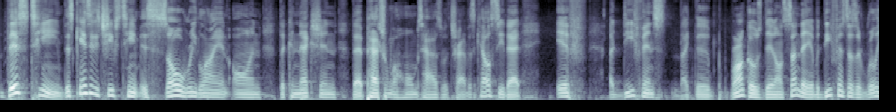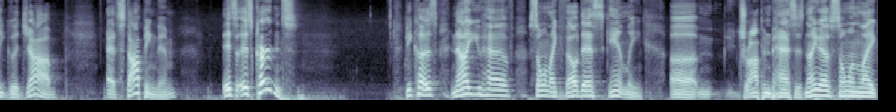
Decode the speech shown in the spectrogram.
this team, this Kansas City Chiefs team, is so reliant on the connection that Patrick Mahomes has with Travis Kelce that if a defense like the Broncos did on Sunday, if a defense does a really good job at stopping them, it's it's curtains. Because now you have someone like Valdes-Scantling, uh, dropping passes. Now you have someone like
